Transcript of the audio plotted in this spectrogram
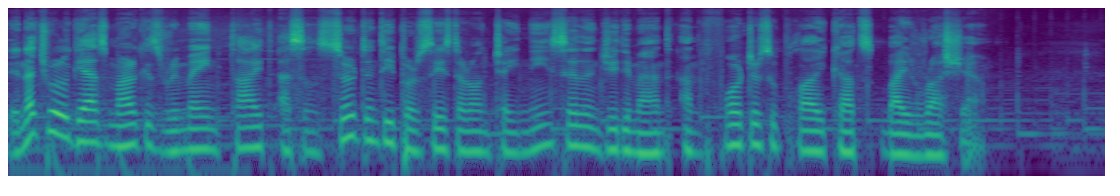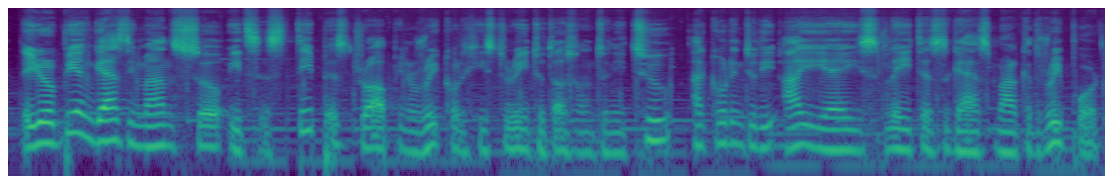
The natural gas markets remain tight as uncertainty persists around Chinese LNG demand and further supply cuts by Russia. The European gas demand saw its steepest drop in record history in 2022, according to the IEA's latest gas market report,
